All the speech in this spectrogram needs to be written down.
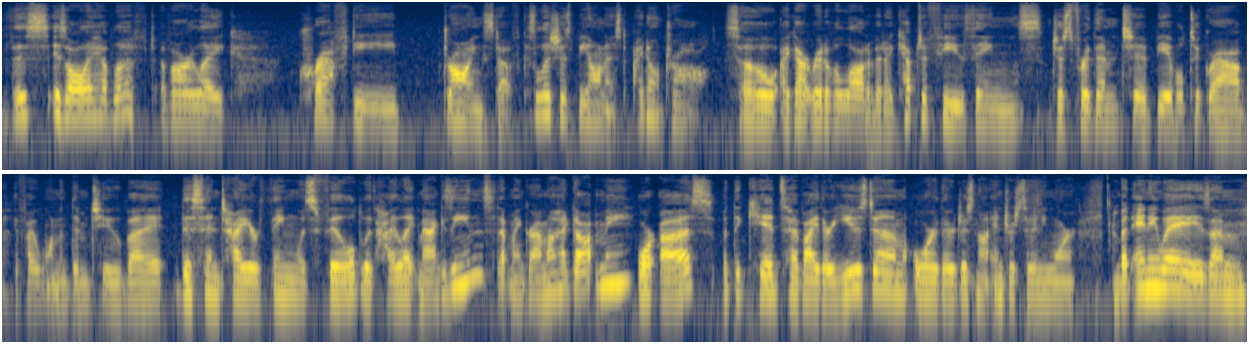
This is all I have left of our like crafty drawing stuff because let's just be honest, I don't draw. So I got rid of a lot of it. I kept a few things just for them to be able to grab if I wanted them to, but this entire thing was filled with highlight magazines that my grandma had gotten me or us, but the kids have either used them or they're just not interested anymore. But anyways, I'm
